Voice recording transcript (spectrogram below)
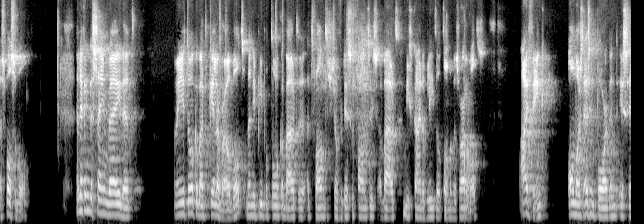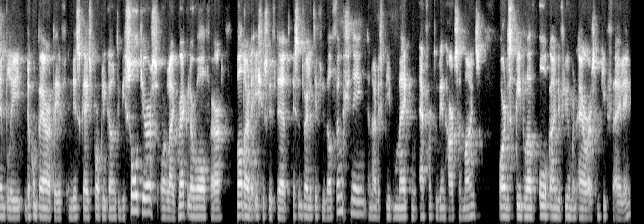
as possible. And I think the same way that when you talk about killer robots, many people talk about the advantages or disadvantages about these kind of lead autonomous robots. I think almost as important is simply the comparative. In this case, probably going to be soldiers or like regular warfare. What are the issues with that? Is it relatively well functioning? And are these people making effort to win hearts and minds? Or does people have all kind of human errors and keep failing?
